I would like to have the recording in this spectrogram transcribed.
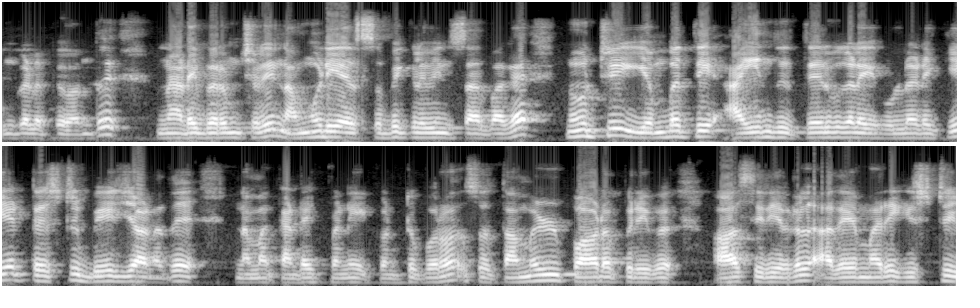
உங்களுக்கு வந்து நடைபெறும் சொல்லி நம்முடைய சுபிக்குழுவின் சார்பாக நூற்றி எண்பத்தி ஐந்து தேர்வுகளை உள்ளடக்கிய டெஸ்ட் பேஜ் ஆனது நம்ம கண்டக்ட் பண்ணி கொண்டு போறோம். ஸோ தமிழ் பாடப்பிரிவு ஆசிரியர்கள் அதே மாதிரி ஹிஸ்ட்ரி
